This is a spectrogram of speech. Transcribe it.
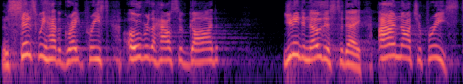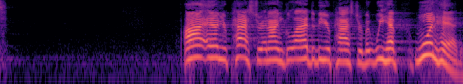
and since we have a great priest over the house of God, you need to know this today. I'm not your priest. I am your pastor, and I'm glad to be your pastor, but we have one head.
